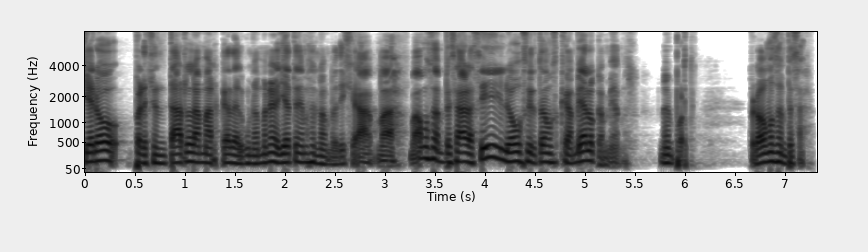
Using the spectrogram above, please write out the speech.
quiero presentar la marca de alguna manera. Ya tenemos el nombre. Dije, ah, vamos a empezar así y luego si lo tenemos que cambiar, lo cambiamos. No importa. Pero vamos a empezar.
